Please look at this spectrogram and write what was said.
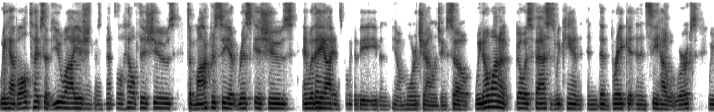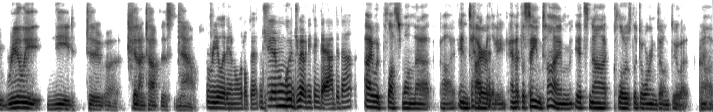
We have all types of UI issues, mm-hmm. mental health issues, democracy at risk issues. And with AI, it's going to be even you know more challenging. So we don't want to go as fast as we can and then break it and then see how it works. We really need to uh, get on top of this now. Reel it in a little bit. Jim, would you have anything to add to that? I would plus one that uh, entirely. and at the same time, it's not close the door and don't do it. Uh,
